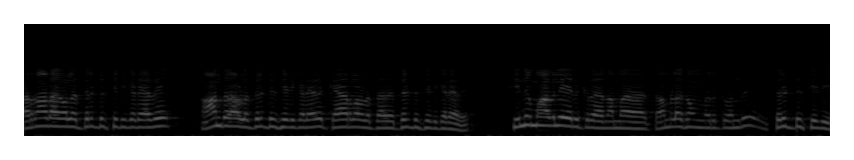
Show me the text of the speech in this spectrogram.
கர்நாடகாவில் திருட்டு சீடி கிடையாது ஆந்திராவில் திருட்டு சீடி கிடையாது கேரளாவில் த திருட்டு சீடி கிடையாது. சினிமாவிலே இருக்கிற நம்ம தமிழகம் இருக்கு வந்து திருட்டு செடி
